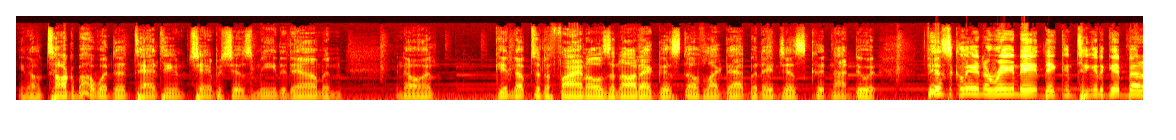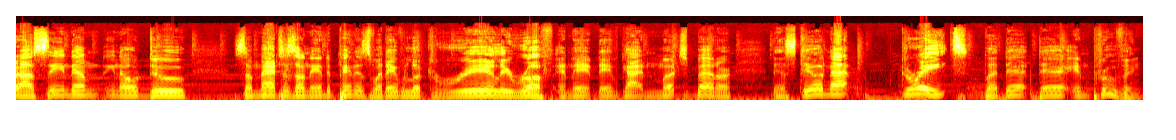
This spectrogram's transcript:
you know talk about what the tag team championships mean to them and you know getting up to the finals and all that good stuff like that but they just could not do it. Physically in the ring they, they continue to get better. I've seen them you know do some matches on the independents where they looked really rough and they, they've gotten much better. They're still not great but they're they're improving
